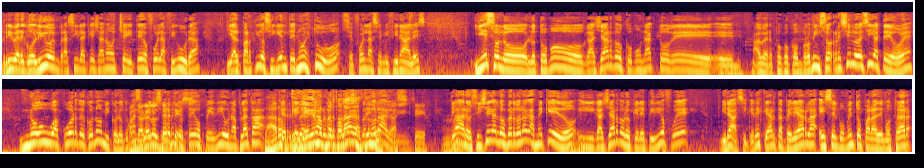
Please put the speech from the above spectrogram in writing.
River goleó en Brasil aquella noche y Teo fue la figura. Y al partido siguiente no estuvo, se fue en las semifinales. Y eso lo, lo tomó Gallardo como un acto de, eh, a ver, poco compromiso. Recién lo decía Teo, ¿eh? No hubo acuerdo económico. Lo que Cuando pasa es que en los ese momento. Teo pedía una plata Claro, que, lleguen los verdolagas, dijo. verdolagas. Sí. Claro, si llegan los verdolagas me quedo. Y Gallardo lo que le pidió fue, mirá, si querés quedarte a pelearla, es el momento para demostrar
